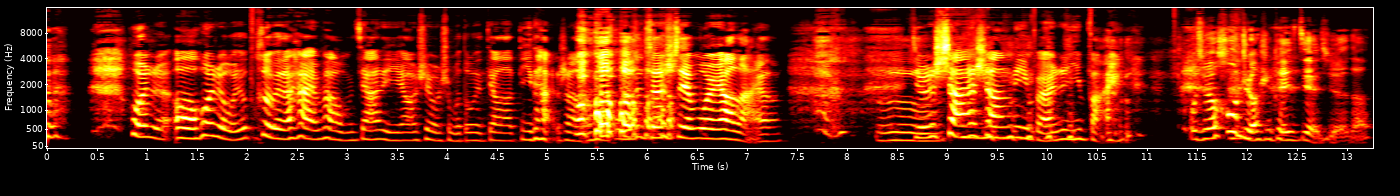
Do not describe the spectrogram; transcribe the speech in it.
或者哦，或者我就特别的害怕，我们家里要是有什么东西掉到地毯上，我就觉得世界末日要来了，嗯，就是杀伤力百分之一百。我觉得后者是可以解决的，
